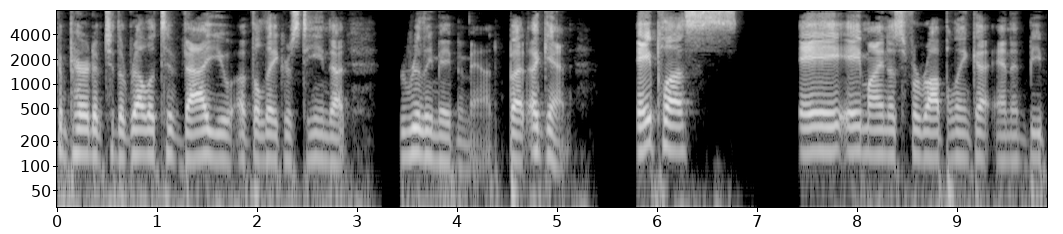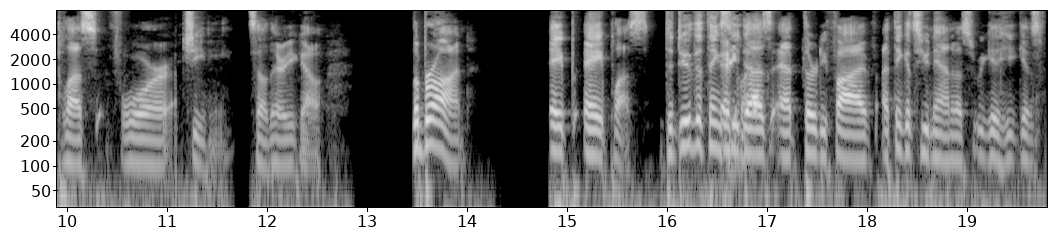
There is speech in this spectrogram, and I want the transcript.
comparative to the relative value of the Lakers team that really made me mad. But again, A plus, A A minus for Rob Pelinka, and then B plus for Jeanie. So there you go. LeBron, A A plus to do the things A he plus. does at 35. I think it's unanimous. We get he gives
